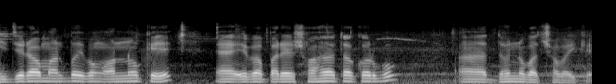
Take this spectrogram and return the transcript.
নিজেরাও মানব এবং অন্যকে এ ব্যাপারে সহায়তা করব। ধন্যবাদ সবাইকে।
